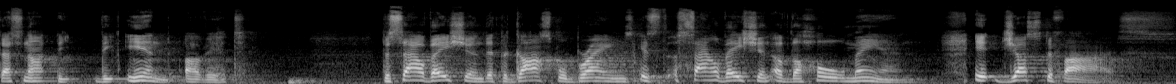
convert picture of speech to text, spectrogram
That's not the, the end of it. The salvation that the gospel brings is the salvation of the whole man. It justifies,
